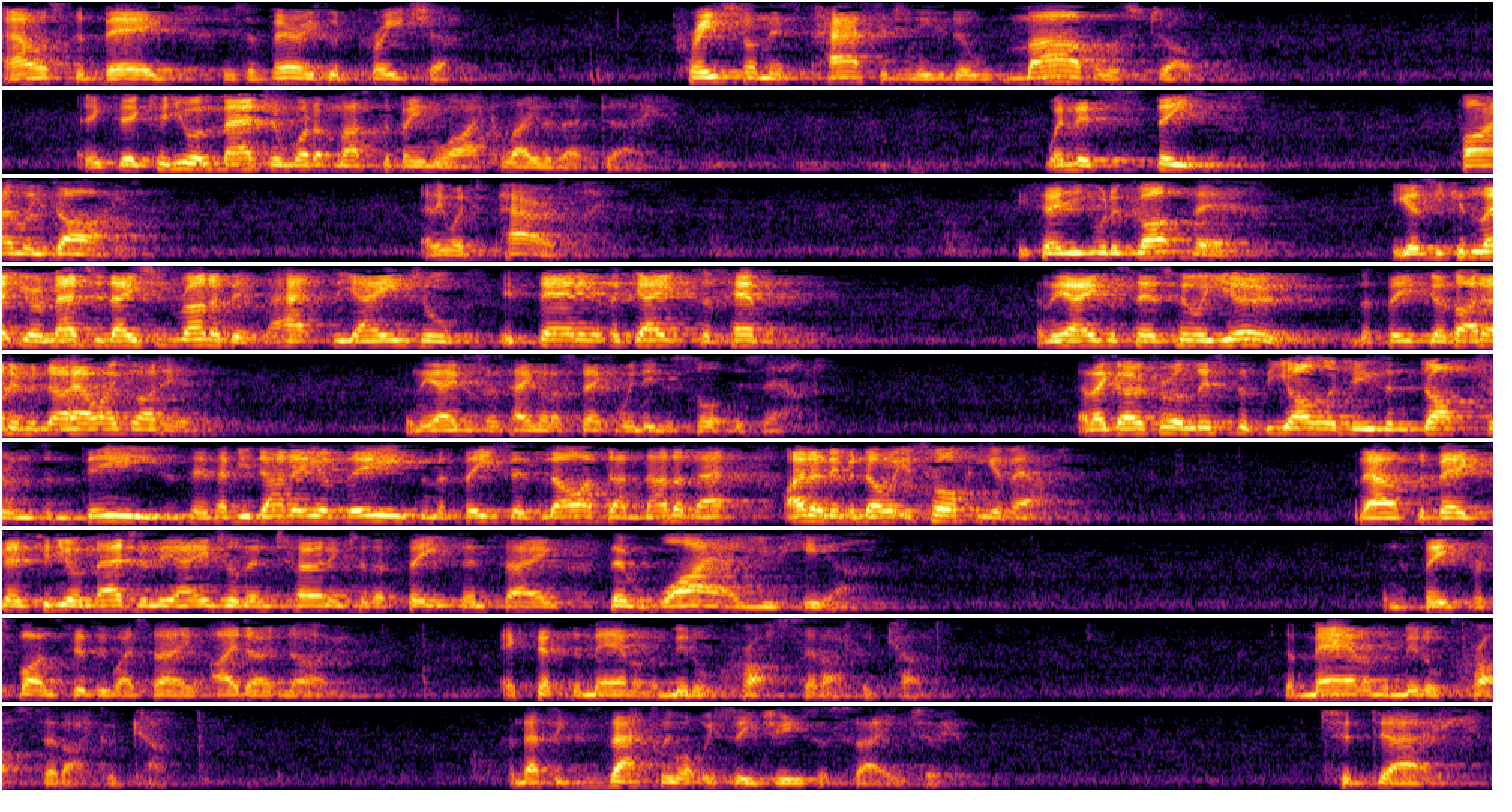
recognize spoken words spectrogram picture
Alistair Begg, who's a very good preacher, preached on this passage and he did a marvellous job. And he said, Can you imagine what it must have been like later that day? When this thief finally died and he went to paradise. He said he would have got there. He goes, You can let your imagination run a bit. Perhaps the angel is standing at the gates of heaven. And the angel says, Who are you? And the thief goes, I don't even know how I got here. And the angel says, hang on a second, we need to sort this out. And they go through a list of theologies and doctrines and deeds and says, have you done any of these? And the thief says, no, I've done none of that. I don't even know what you're talking about. Alistair Begg says, can you imagine the angel then turning to the thief and saying, then why are you here? And the thief responds simply by saying, I don't know, except the man on the middle cross said I could come. The man on the middle cross said, I could come. And that's exactly what we see Jesus saying to him. Today,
